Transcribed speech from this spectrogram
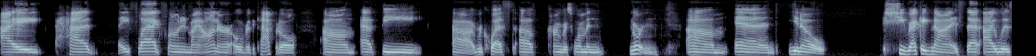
I had a flag flown in my honor over the Capitol um, at the uh, request of Congresswoman Norton, um, and you know she recognized that I was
